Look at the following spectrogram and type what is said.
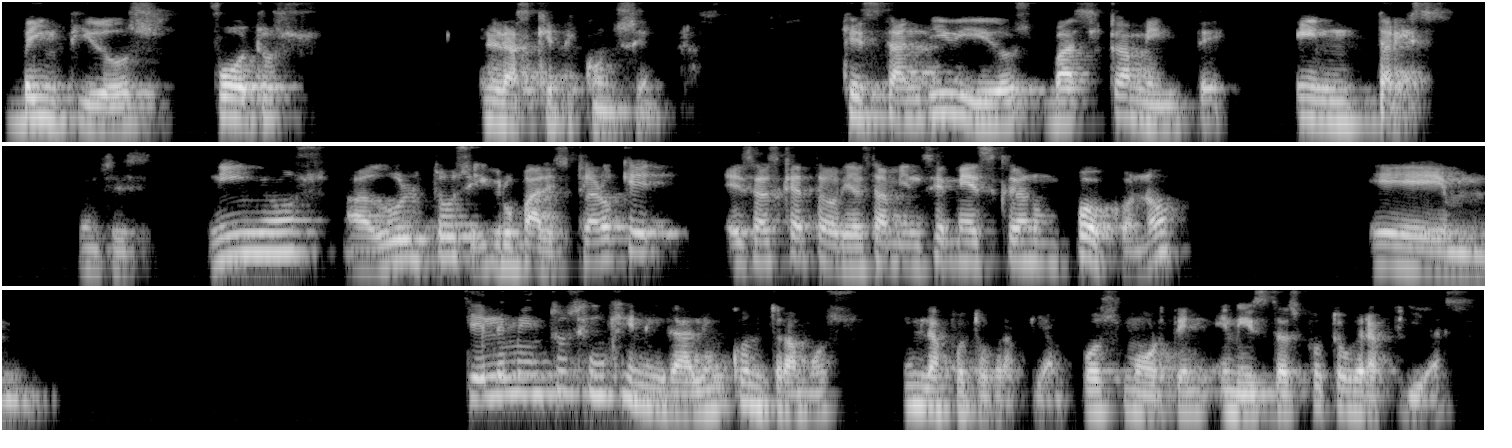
22 fotos en las que te concentras que están divididos básicamente en tres. Entonces, niños, adultos y grupales. Claro que esas categorías también se mezclan un poco, ¿no? Em, ¿Qué elementos en general encontramos en la fotografía post-mortem, en estas fotografías?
